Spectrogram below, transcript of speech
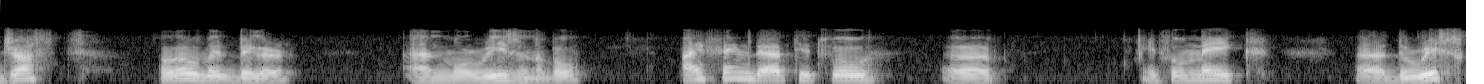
just a little bit bigger and more reasonable I think that it will uh, it will make uh, the risk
